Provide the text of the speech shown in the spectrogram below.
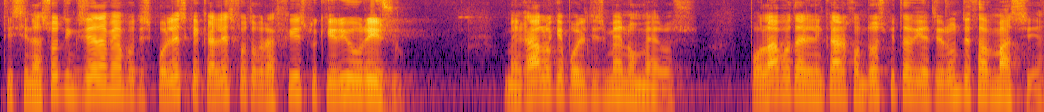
Τη Συνασό την ξέραμε από τις πολλές και καλές φωτογραφίες του κυρίου Ρίζου. Μεγάλο και πολιτισμένο μέρος. Πολλά από τα ελληνικά αρχοντόσπιτα διατηρούνται θαυμάσια.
